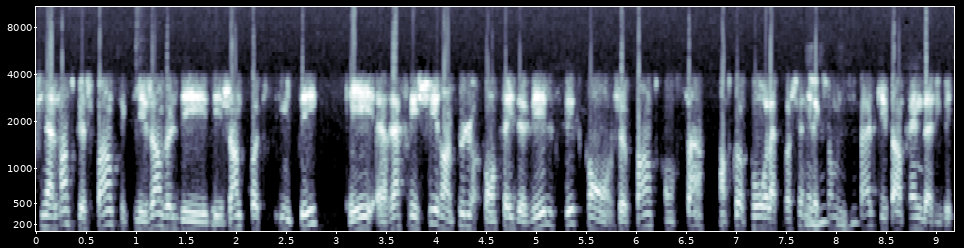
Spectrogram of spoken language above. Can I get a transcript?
finalement, ce que je pense, c'est que les gens veulent des, des gens de proximité et euh, rafraîchir un peu leur conseil de ville. C'est ce qu'on, je pense, qu'on sent, en tout cas pour la prochaine élection municipale qui est en train d'arriver.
